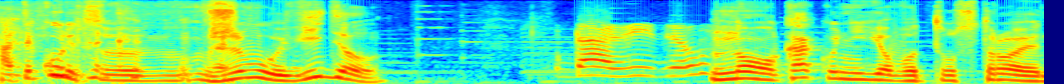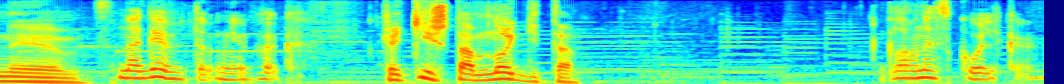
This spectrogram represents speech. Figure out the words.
А ты курицу вживую видел? Да, видел. Но как у нее вот устроены... С ногами-то у нее как? Какие же там ноги-то? Главное, сколько?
